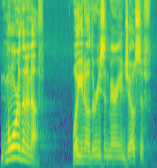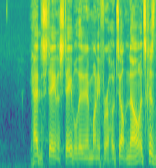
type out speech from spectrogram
More than enough. Well, you know the reason Mary and Joseph had to stay in a stable, they didn't have money for a hotel. No, it's because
